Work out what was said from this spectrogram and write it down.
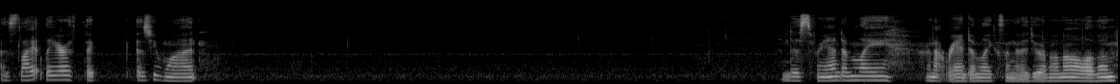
as lightly or thick as you want. And just randomly, or not randomly because I'm going to do it on all of them,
